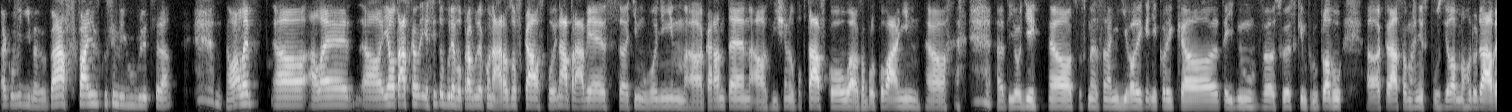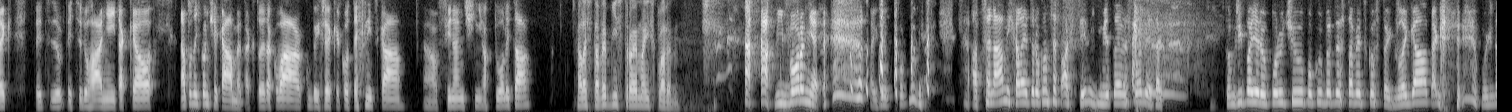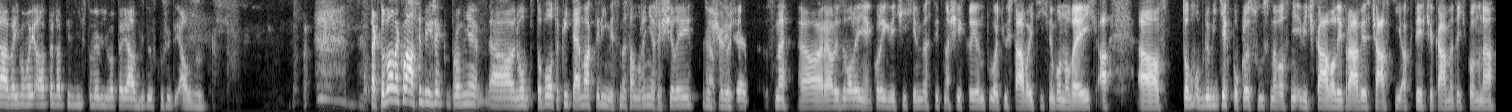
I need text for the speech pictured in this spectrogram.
tak uvidíme. Já schválně zkusím vygooglit teda. No ale ale je otázka, jestli to bude opravdu jako nárazovka spojená právě s tím uvolněním karantén a zvýšenou poptávkou a zablokováním té lodi, co jsme se na ní dívali několik týdnů v Suezském průplavu, která samozřejmě spozdila mnoho dodávek, teď se, teď se dohánějí, tak na to teď čekáme. Tak to je taková, jak bych řekl, jako technická finanční aktualita. Ale stavební stroje mají skladem. Výborně. Takže pokud... A cena, Michale, je to dokonce v akci, vidím, že to je ve slevě, tak v tom případě doporučuji, pokud budete stavět kostek z lega, tak možná zajímavý alternativní stavební materiál můžete zkusit i Alzu. Tak to byla taková, asi bych řekl pro mě, nebo to bylo takový téma, který my jsme samozřejmě řešili, řešili. protože jsme realizovali několik větších investic našich klientů, ať už stávajících nebo nových a v tom období těch poklesů jsme vlastně i vyčkávali právě z částí aktiv. Čekáme teď na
